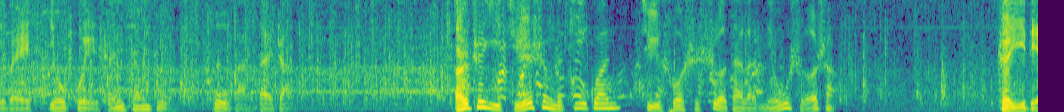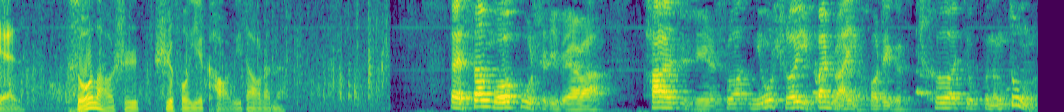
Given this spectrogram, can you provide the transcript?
以为有鬼神相助，不敢再战。而这一决胜的机关，据说是设在了牛舌上。这一点，索老师是否也考虑到了呢？在三国故事里边吧，他只是说牛舌一翻转以后，这个车就不能动了，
